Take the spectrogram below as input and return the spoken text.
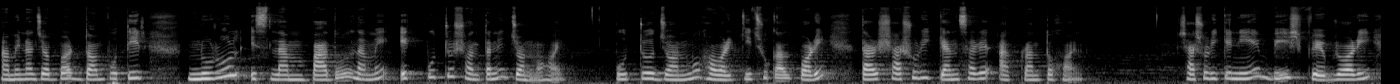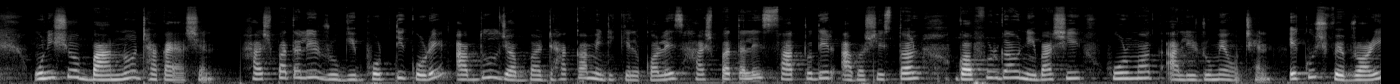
আমিনা জব্বর দম্পতির নুরুল ইসলাম বাদল নামে এক পুত্র সন্তানের জন্ম হয়। পুত্র জন্ম হওয়ার কিছুকাল পরে তার শাশুড়ি ক্যান্সারে আক্রান্ত হন। শাশুড়িকে নিয়ে বিশ ফেব্রুয়ারি উনিশশো ঢাকায় আসেন। হাসপাতালে রুগী ভর্তি করে আব্দুল জব্বার ঢাকা মেডিকেল কলেজ হাসপাতালে ছাত্রদের আবাসস্থল গফরগাঁও নিবাসী হুরমত আলীর রুমে ওঠেন। একুশ ফেব্রুয়ারি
